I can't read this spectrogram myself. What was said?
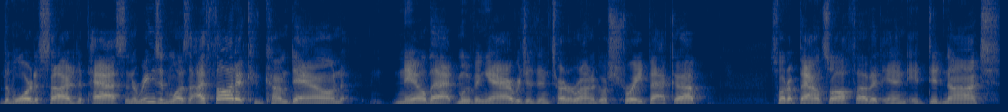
the more I decided to pass. And the reason was I thought it could come down, nail that moving average, and then turn around and go straight back up, sort of bounce off of it. And it did not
